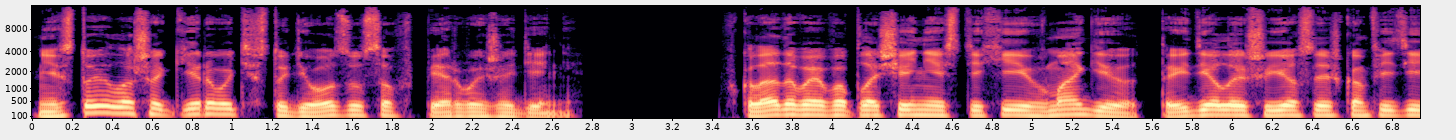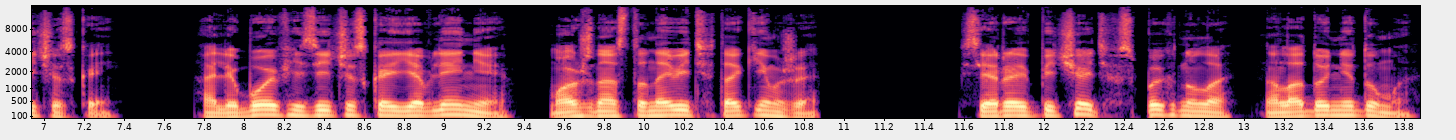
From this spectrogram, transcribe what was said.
не стоило шокировать студиозусов в первый же день. Вкладывая воплощение стихии в магию, ты делаешь ее слишком физической, а любое физическое явление можно остановить таким же. Серая печать вспыхнула на ладони Дума,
